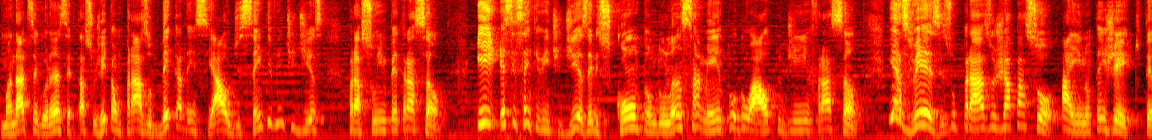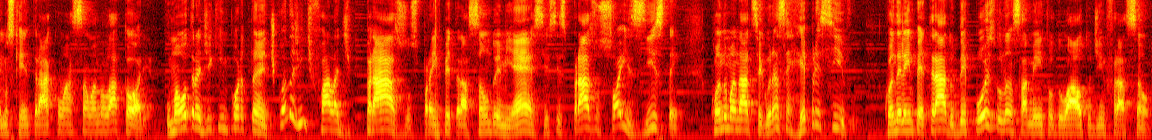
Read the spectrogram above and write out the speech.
O mandado de segurança está sujeito a um prazo decadencial de 120 dias para sua impetração. E esses 120 dias eles contam do lançamento ou do auto de infração. E às vezes o prazo já passou, aí não tem jeito, temos que entrar com ação anulatória. Uma outra dica importante: quando a gente fala de prazos para impetração do MS, esses prazos só existem quando o mandado de segurança é repressivo quando ele é impetrado depois do lançamento ou do auto de infração.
